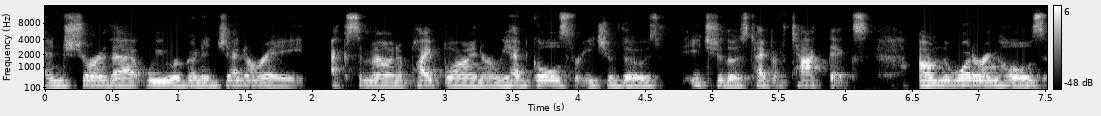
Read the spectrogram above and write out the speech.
ensure that we were going to generate x amount of pipeline or we had goals for each of those each of those type of tactics. Um, the watering holes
